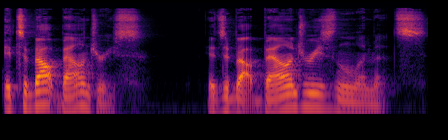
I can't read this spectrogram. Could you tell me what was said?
It's about boundaries. It's about boundaries and limits.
